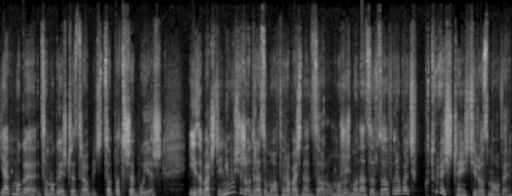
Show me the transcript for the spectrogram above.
Jak mogę, co mogę jeszcze zrobić? Co potrzebujesz? I zobaczcie, nie musisz od razu mu oferować nadzoru. Możesz mu nadzór zaoferować w którejś części rozmowy.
